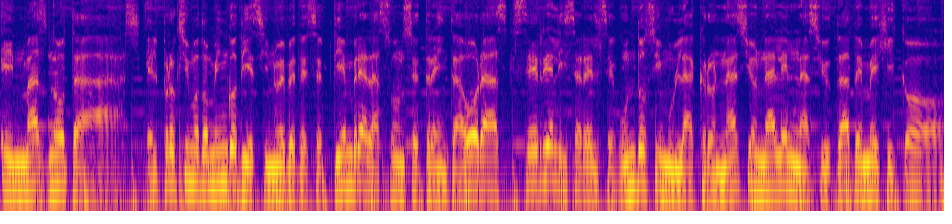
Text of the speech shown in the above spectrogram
En más notas, el próximo domingo 19 de septiembre a las 11.30 horas se realizará el segundo simulacro nacional en la Ciudad de México.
